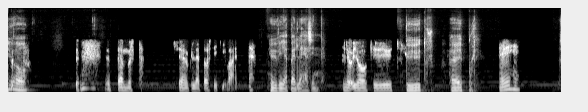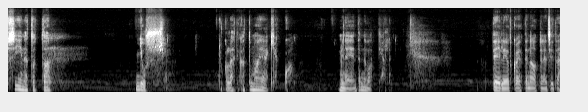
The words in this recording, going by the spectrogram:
Joo. Tämmöistä. Se on kyllä tosi kiva, että... Hyviä pelejä sinne. Joo, joo, kiitos. Kiitos. Heippuli. Hei hei. Siinä tota Jussi, joka lähti katsomaan jääkiekkoa. Minä jäin tänne lattialle. Teille, jotka ette nauttineet sitä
